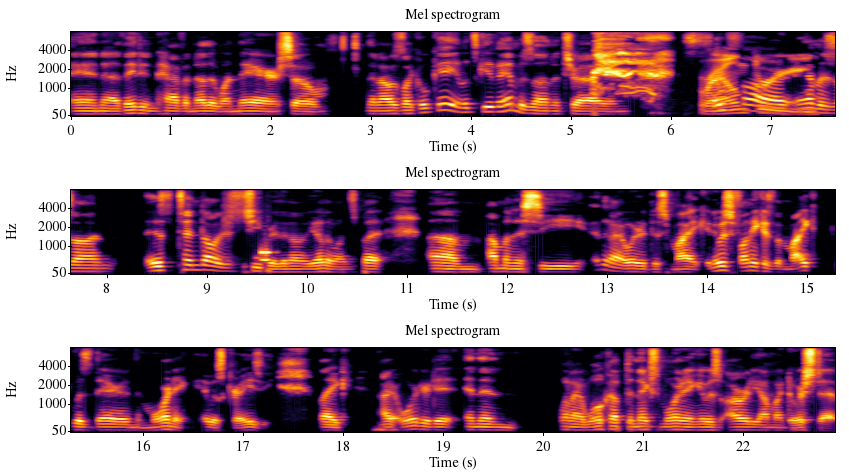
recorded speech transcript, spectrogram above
and uh, they didn't have another one there. So then I was like, okay, let's give Amazon a try. And so Round far, three. Amazon is ten dollars cheaper than all the other ones, but um, I'm gonna see. And then I ordered this mic, and it was funny because the mic was there in the morning. It was crazy. Like I ordered it, and then when I woke up the next morning, it was already on my doorstep.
